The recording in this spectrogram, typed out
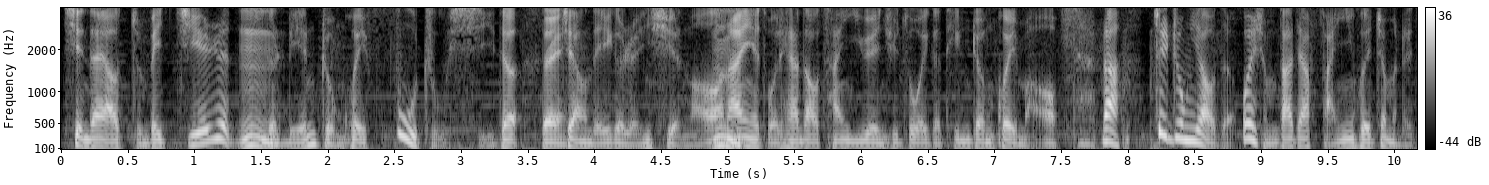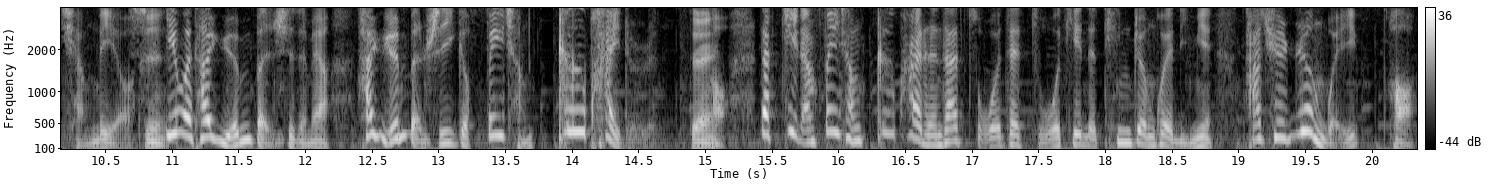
现在要准备接任这个联总会副主席的这样的一个人选了哦。那也昨天他到参议院去做一个听证会嘛哦。那最重要的，为什么大家反应会这么的强烈哦？是因为他原本是怎么样？他原本是一个非常鸽派的人。对，好，那既然非常鸽派的人，他昨在昨天的听证会里面，他却认为，好，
